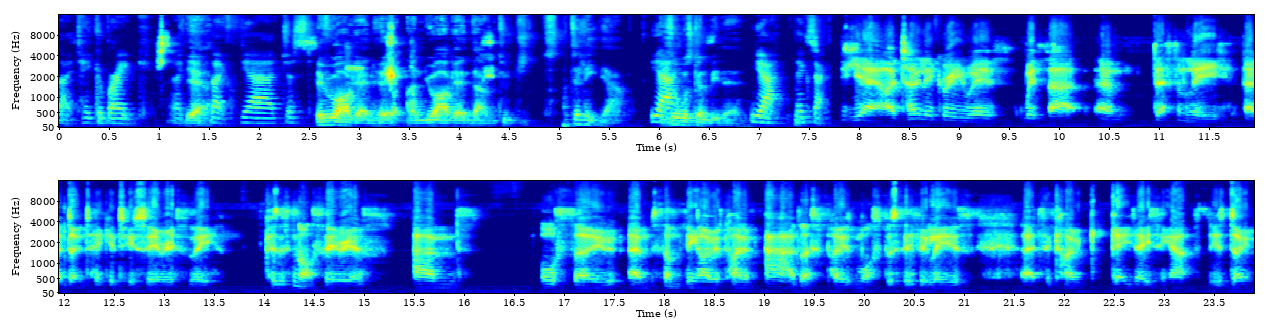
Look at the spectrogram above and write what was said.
like take a break. Like, Yeah. Like, yeah, just, if you are getting hurt and you are getting down to just delete the app. Yeah, It's always going to be there. yeah, exactly. Yeah, I totally agree with with that. Um, definitely uh, don't take it too seriously because it's not serious. And also, um, something I would kind of add, I suppose, more specifically, is uh, to kind of gay dating apps is don't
